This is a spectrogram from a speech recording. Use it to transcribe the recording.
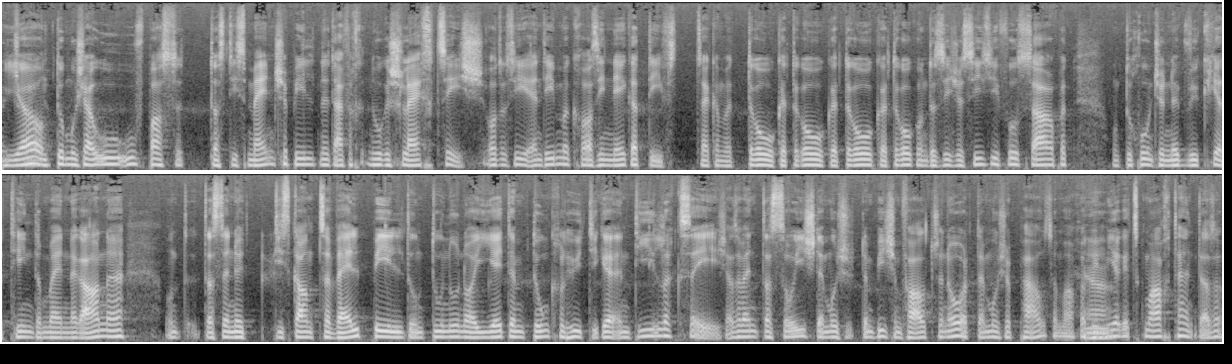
die Ja, und du musst auch au- aufpassen, dass dein Menschenbild nicht einfach nur ein schlechtes ist. Oder sie haben immer quasi negativ, sagen wir Drogen, Drogen, Drogen, Drogen. Und das ist eine Sisyphus-Arbeit und du kommst ja nicht wirklich an die Hintermänner ran. Und dass dann nicht dein ganze Weltbild und du nur noch in jedem Dunkelhäutigen einen Dealer siehst. Also wenn das so ist, dann, musst, dann bist du am falschen Ort. Dann musst du eine Pause machen, Ja. wie wir jetzt gemacht haben. Also,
